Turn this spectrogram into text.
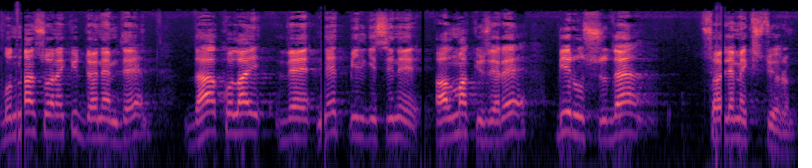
bundan sonraki dönemde daha kolay ve net bilgisini almak üzere bir husuda söylemek istiyorum.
